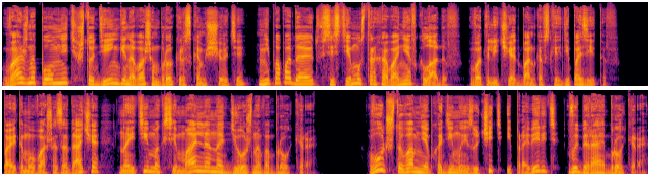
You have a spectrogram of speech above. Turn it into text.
Важно помнить, что деньги на вашем брокерском счете не попадают в систему страхования вкладов, в отличие от банковских депозитов. Поэтому ваша задача – найти максимально надежного брокера. Вот что вам необходимо изучить и проверить, выбирая брокера.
